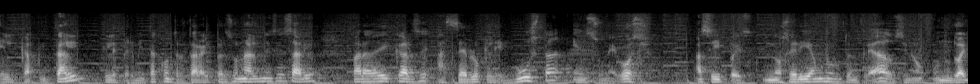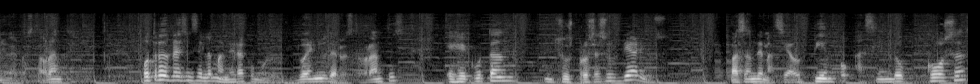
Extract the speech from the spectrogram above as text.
el capital que le permita contratar al personal necesario para dedicarse a hacer lo que le gusta en su negocio. Así pues, no sería un autoempleado, sino un dueño de restaurante. Otras veces es la manera como los dueños de restaurantes ejecutan sus procesos diarios. Pasan demasiado tiempo haciendo cosas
